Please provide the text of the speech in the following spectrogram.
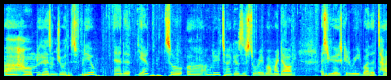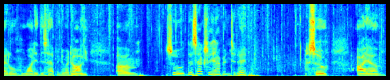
I uh, hope you guys enjoy this video. And yeah. So I'm going to tell you guys the story about my dog as you guys could read by the title why did this happen to my dog? Um, so this actually happened today. So I um,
